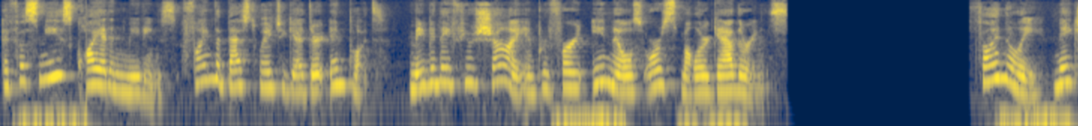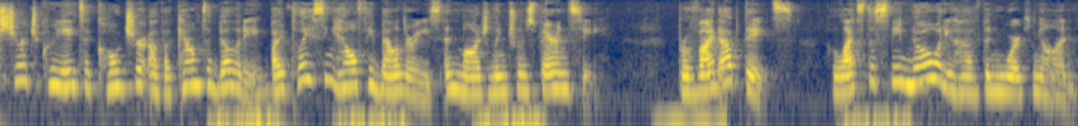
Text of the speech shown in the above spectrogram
If a SME is quiet in meetings, find the best way to get their input. Maybe they feel shy and prefer emails or smaller gatherings. Finally, make sure to create a culture of accountability by placing healthy boundaries and modeling transparency. Provide updates. Let the SME know what you have been working on.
